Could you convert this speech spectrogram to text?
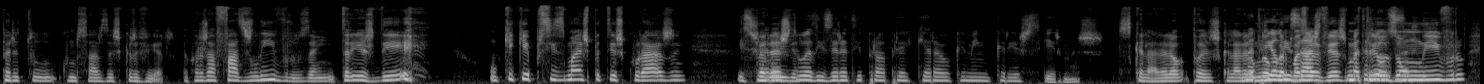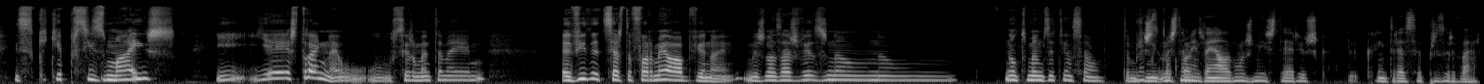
para tu começares a escrever. Agora já fazes livros em 3D. o que é que é preciso mais para teres coragem? Isso já eras tu a dizer a ti própria que era o caminho que querias seguir, mas. Se calhar era, pois, se calhar era o meu corpo mais uma vez, materializou um livro e disse o que é que é preciso mais? E, e é estranho, não é? O, o, ser humano também é. A vida, de certa forma, é óbvia, não é? Mas nós às vezes não. não não tomamos atenção. Estamos mas, muito mas também tem alguns mistérios que, que interessa preservar.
